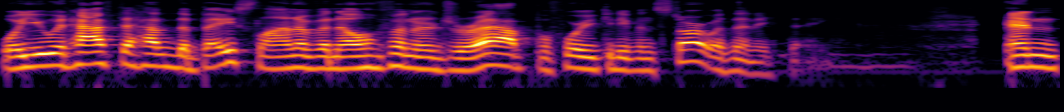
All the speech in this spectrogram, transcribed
Well, you would have to have the baseline of an elephant or giraffe before you could even start with anything. And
